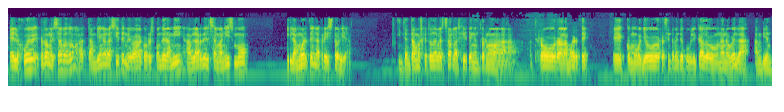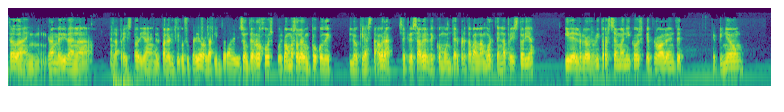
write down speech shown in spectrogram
El jueves, perdón, el sábado, también a las 7 me va a corresponder a mí hablar del chamanismo y la muerte en la prehistoria. Intentamos que todas las charlas giren en torno al terror, a la muerte. Eh, como yo recientemente he publicado una novela ambientada en gran medida en la en la prehistoria, en el Paleolítico Superior, la pintora de bisontes rojos, pues vamos a hablar un poco de lo que hasta ahora se cree saber de cómo interpretaban la muerte en la prehistoria y de los ritos chamánicos que probablemente, en mi opinión,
